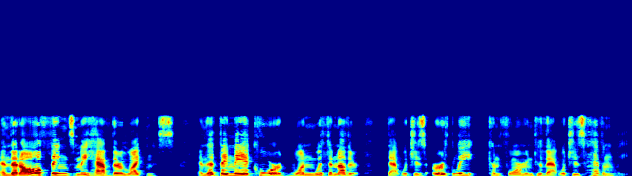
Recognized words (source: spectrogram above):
and that all things may have their likeness, and that they may accord one with another, that which is earthly conforming to that which is heavenly,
